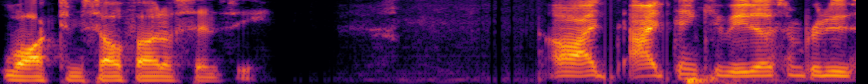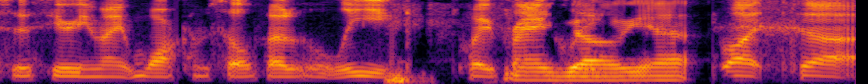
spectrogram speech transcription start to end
walked himself out of Cincy. Uh, I I think if he doesn't produce this year, he might walk himself out of the league. Quite frankly, go, yeah. But uh,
